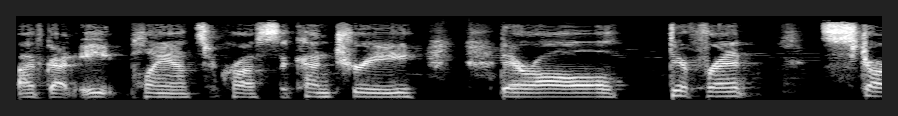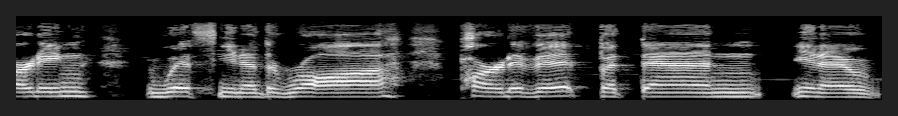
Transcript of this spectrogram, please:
I've got eight plants across the country. They're all different starting with you know the raw part of it but then you know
